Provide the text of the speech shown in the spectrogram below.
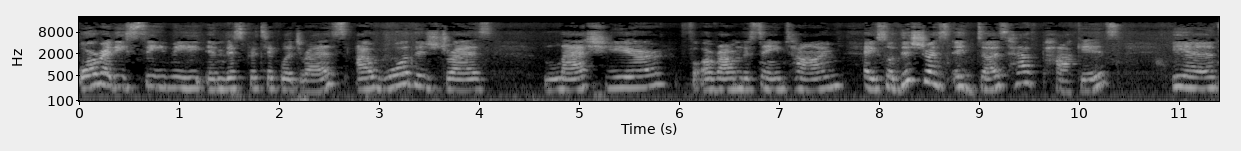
already see me in this particular dress. I wore this dress last year for around the same time. Okay, so this dress, it does have pockets. And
